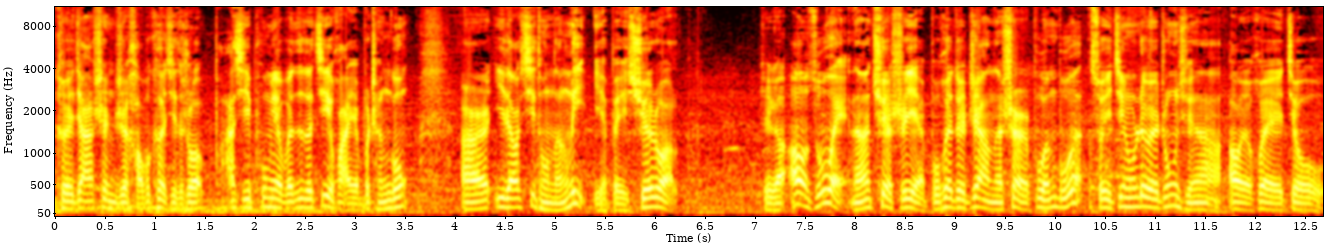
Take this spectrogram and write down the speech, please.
科学家甚至毫不客气地说，巴西扑灭蚊子的计划也不成功，而医疗系统能力也被削弱了。这个奥组委呢，确实也不会对这样的事儿不闻不问，所以进入六月中旬啊，奥委会就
